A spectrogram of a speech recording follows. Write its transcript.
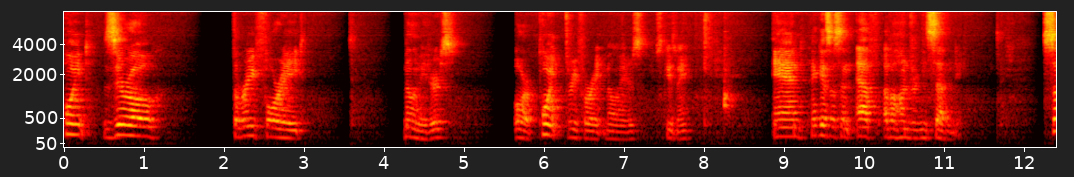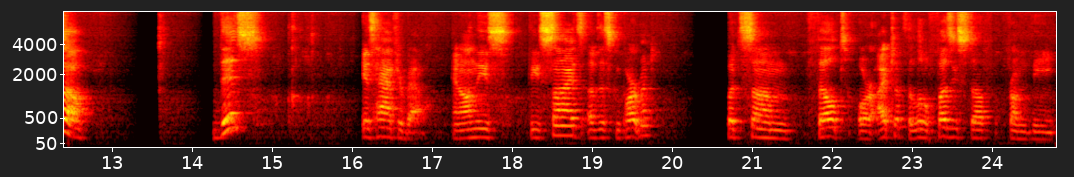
0.0348 millimeters, or 0.348 millimeters, excuse me, and it gives us an F of 170. So, this is half your battle and on these these sides of this compartment put some felt or I took the little fuzzy stuff from the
